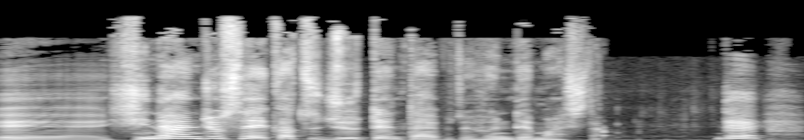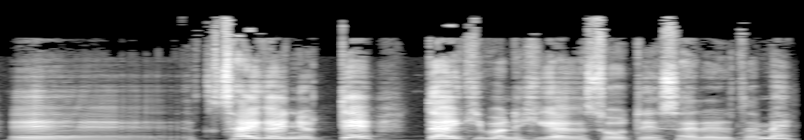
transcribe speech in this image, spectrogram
えー避難所生活重点タイプというふうに出ました。で、えー災害によって大規模な被害が想定されるため、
